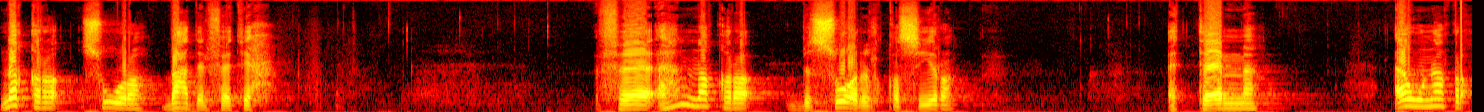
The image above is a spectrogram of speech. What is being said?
نقرأ سورة بعد الفاتحة. فهل نقرأ بالصور القصيرة التامة أو نقرأ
